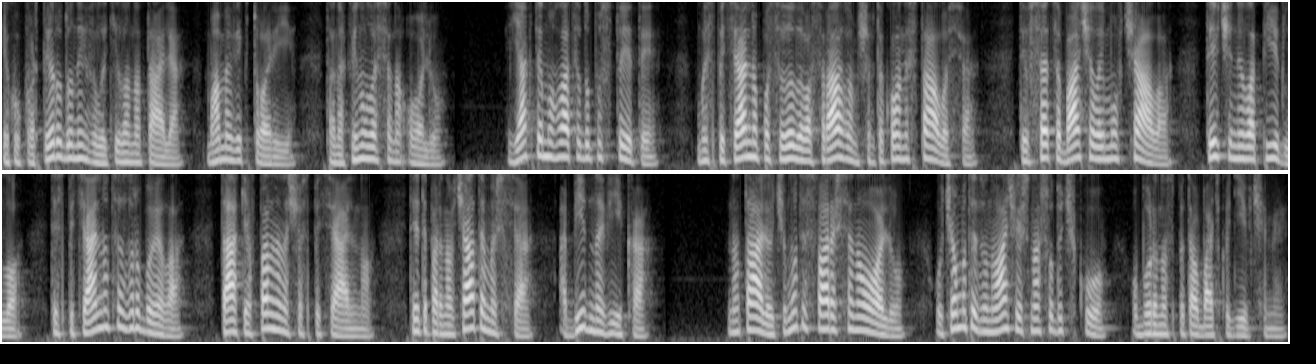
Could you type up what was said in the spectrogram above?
як у квартиру до них залетіла Наталя, мама Вікторії, та накинулася на Олю. Як ти могла це допустити? Ми спеціально поселили вас разом, щоб такого не сталося. Ти все це бачила і мовчала. Ти вчинила підло. Ти спеціально це зробила? Так, я впевнена, що спеціально. Ти тепер навчатимешся, а бідна Віка. Наталю, чому ти сваришся на Олю? У чому ти звинувачуєш нашу дочку? обурено спитав батько дівчини.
